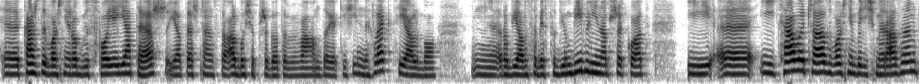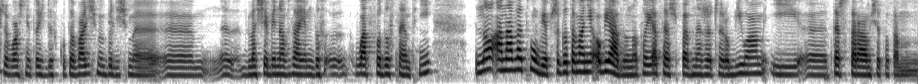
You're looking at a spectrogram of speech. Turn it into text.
e, każdy właśnie robił swoje, ja też, ja też często albo się przygotowywałam do jakichś innych lekcji, albo mm, robiłam sobie studium Biblii na przykład i, e, I cały czas właśnie byliśmy razem, czy właśnie coś dyskutowaliśmy, byliśmy e, e, dla siebie nawzajem do, łatwo dostępni. No a nawet mówię, przygotowanie obiadu, no to ja też pewne rzeczy robiłam i też starałam się to tam,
